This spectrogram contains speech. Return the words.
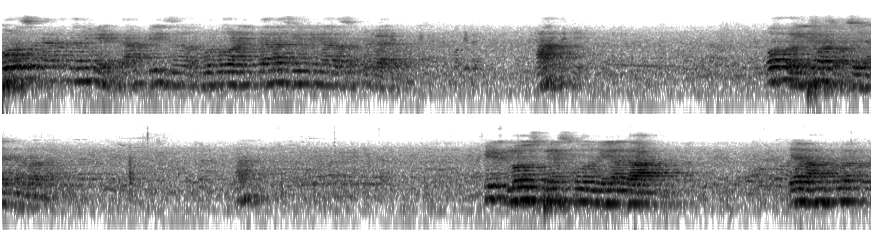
थोडंसं त्यांना कमी आहे कारण प्लीज़ फ़ोटो आणि त्यांना जीव देण्यात असं खूप आहे हा हो हो इथे बसवा सह्याद्री नंबरला. हा? Field Glows Preschool निलंगा या लहान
